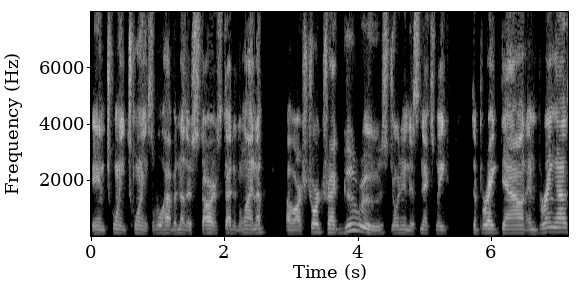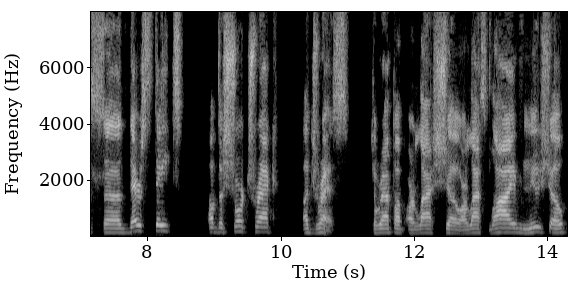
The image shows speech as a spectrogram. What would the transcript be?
in 2020. So we'll have another star studded lineup of our short track gurus joining us next week to break down and bring us uh, their state of the short track address to wrap up our last show, our last live news show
